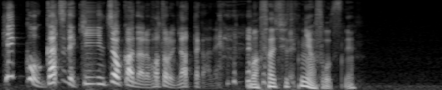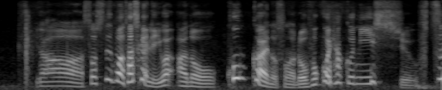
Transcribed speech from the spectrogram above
結構ガチで緊張感のあるバトルになったからね。まあ、最終的にはそうですね。いやーそしてまあ確かにあの今回のそのロボコ100人一首、普通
